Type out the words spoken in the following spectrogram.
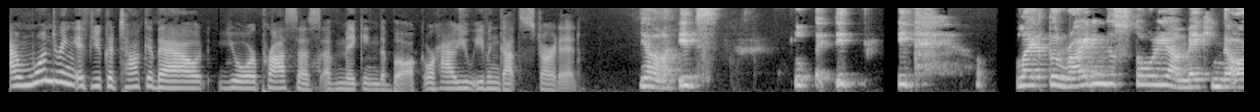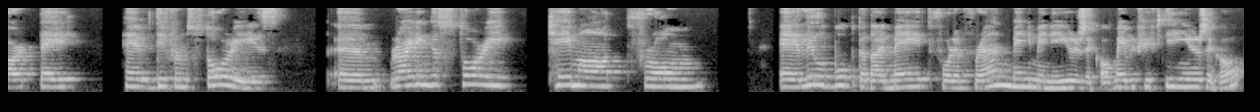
I'm wondering if you could talk about your process of making the book or how you even got started. Yeah, it's it it like the writing the story and making the art. They have different stories. Um, writing the story came out from a little book that I made for a friend many many years ago, maybe 15 years ago,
